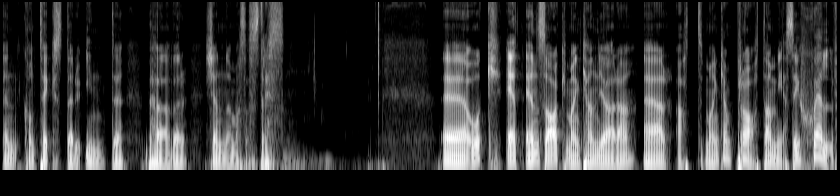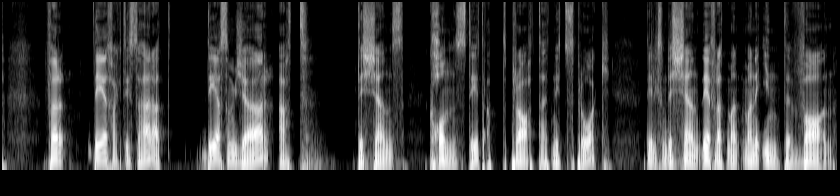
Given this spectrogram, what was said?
en kontext där du inte behöver känna massa stress. Eh, Och ett, en sak man kan göra är att man kan prata med sig själv. För det är faktiskt så här att det som gör att det känns konstigt att prata ett nytt språk Det är, liksom, det, kän, det är för att man, man är inte van.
